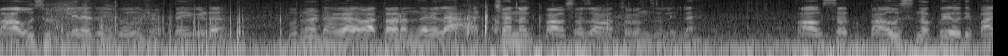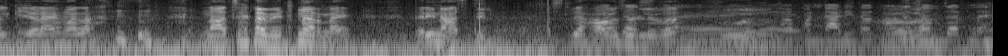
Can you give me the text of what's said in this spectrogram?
पाऊस सुटलेला आहे. तुम्ही बघू शकता इकडं. पूर्ण ढगाळ वातावरण झालेलं आहे. अचानक पावसाचं वातावरण झालेलं आहे. पावसात पाऊस नको येऊ दे. पालखीच्या टायमाला नाचायला भेटणार नाही. तरी नाचतील. असली हवा सुटली बघ. फुल आपण म्हणून समजत नाही.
